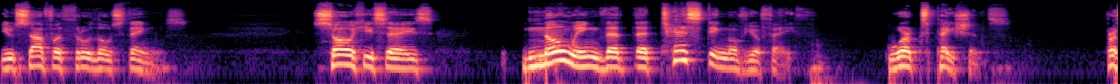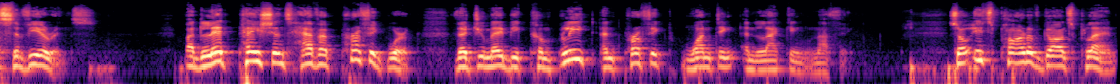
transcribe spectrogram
You suffer through those things. So he says, knowing that the testing of your faith works patience, perseverance. But let patience have a perfect work, that you may be complete and perfect, wanting and lacking nothing. So it's part of God's plan.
